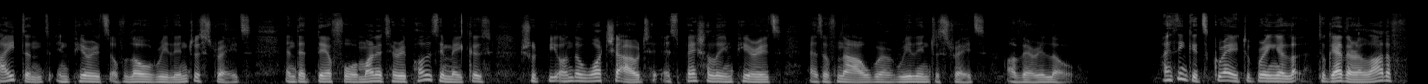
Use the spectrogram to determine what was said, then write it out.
heightened in periods of low real interest rates and that therefore monetary policymakers should be on the watch out, especially in periods as of now where real interest rates are very low. I think it's great to bring a together a lot of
